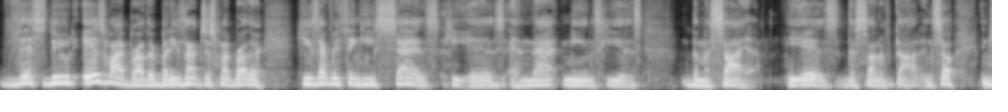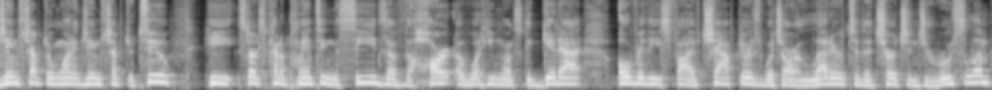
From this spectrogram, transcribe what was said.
This dude is my brother, but he's not just my brother. He's everything he says he is. And that means he is the Messiah. He is the Son of God. And so in James chapter 1 and James chapter 2, he starts kind of planting the seeds of the heart of what he wants to get at over these five chapters, which are a letter to the church in Jerusalem,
